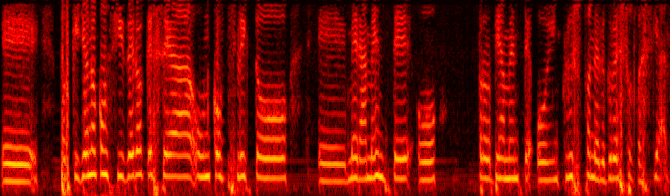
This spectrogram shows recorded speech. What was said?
Eh, porque yo no considero que sea un conflicto eh, meramente o propiamente o incluso en el grueso racial.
